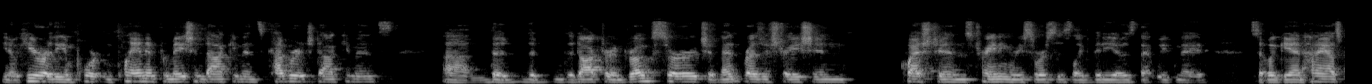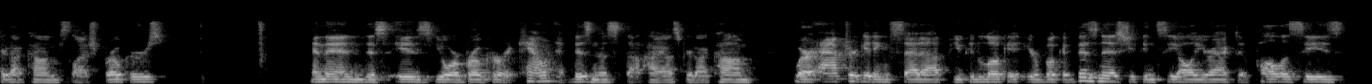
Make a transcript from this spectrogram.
you know, here are the important plan information documents, coverage documents, um, the, the, the doctor and drug search, event registration, questions, training resources like videos that we've made. So again, hioscar.com slash brokers. And then this is your broker account at business.hioscar.com where after getting set up, you can look at your book of business, you can see all your active policies,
